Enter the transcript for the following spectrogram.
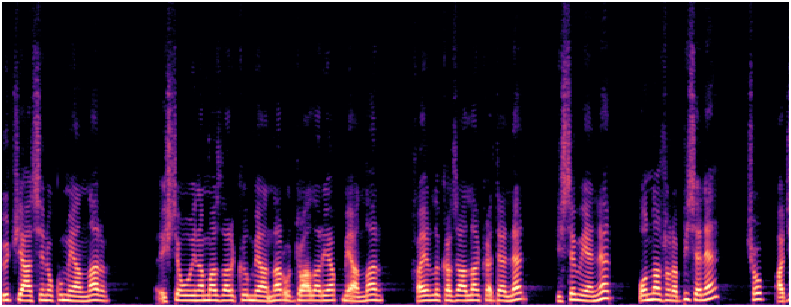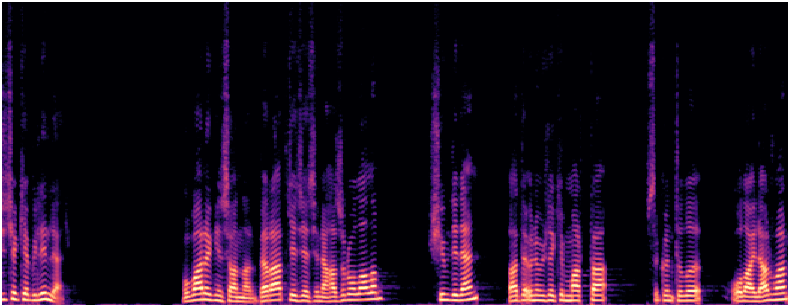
üç Yasin okumayanlar, işte o namazları kılmayanlar, o duaları yapmayanlar, hayırlı kazalar, kaderler istemeyenler ondan sonra bir sene çok acı çekebilirler. Mübarek insanlar, Berat gecesine hazır olalım. Şimdiden zaten önümüzdeki Mart'ta sıkıntılı olaylar var.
